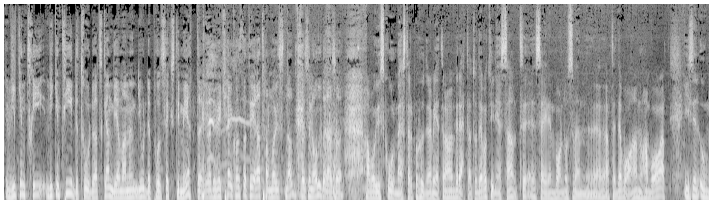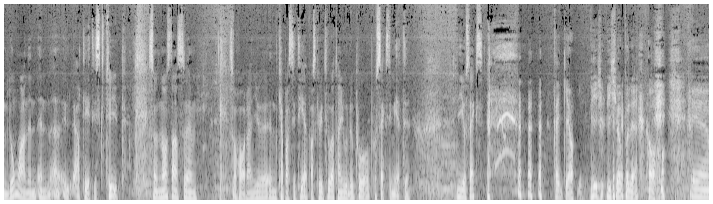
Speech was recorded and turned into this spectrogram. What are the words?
Vilken, tri, vilken tid tror du att Skandiamannen gjorde på 60 meter? Ja, det kan jag konstatera att han var ju snabb för sin ålder alltså. Han var ju skolmästare på 100 meter har han berättat och det var tydligen sant, eh, säger en barndomsvän, eh, att det var han. Och han var i sin ungdom var han en, en atletisk typ. Så någonstans eh, så har han ju en kapacitet. Vad ska vi tro att han gjorde på, på 60 meter? 9 och 6. Tänker jag. Vi, vi kör på det. ja. eh,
